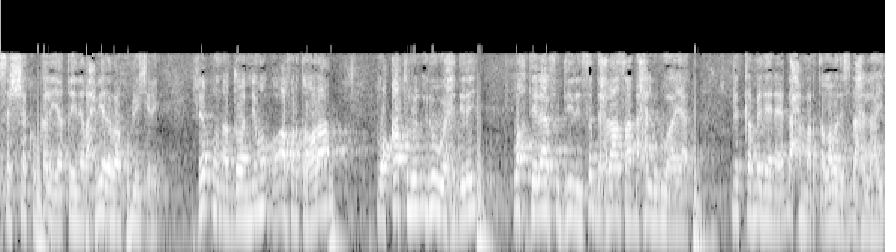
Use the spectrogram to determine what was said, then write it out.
shaku kalyaqiini. Raxbiyada waa ku dhihi jiray riqun addoonnimo oo afarta horaa waqatlun inuu waxdilay wakhtilaafu diinin. Saddexdaasaa dhaxal lagu waayaa. Mid kamida inay dhex marta labadiis dhexi lahayd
